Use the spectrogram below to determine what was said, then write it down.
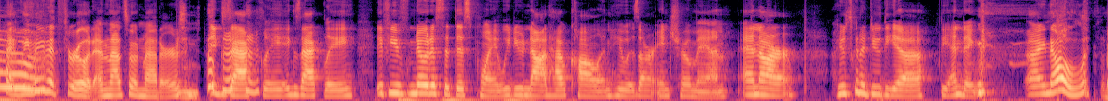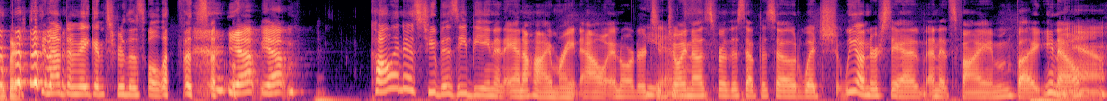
hey, we made it through it, and that's what matters. exactly, exactly. If you've noticed at this point, we do not have Colin, who is our intro man, and our who's going to do the uh the ending. I know. We're gonna have to make it through this whole episode. yep, yep. Colin is too busy being in Anaheim right now in order He to is. join us for this episode, which we understand and it's fine. But you know, Yeah.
